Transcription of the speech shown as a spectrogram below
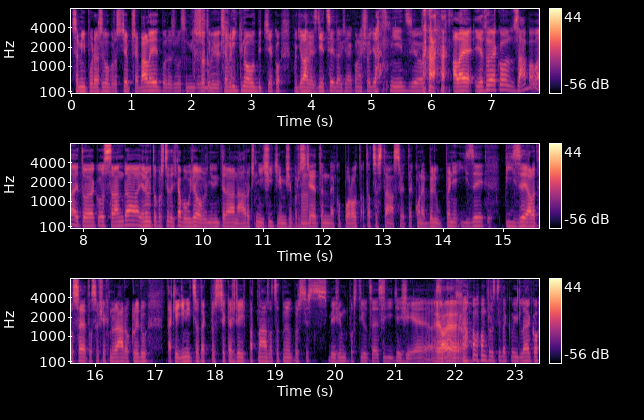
se mi podařilo prostě přebalit, podařilo se mi prostě převlíknout, byť jako hodila hvězdici, takže jako nešlo dělat nic, jo. Ale je to jako zábava, je to jako sranda, jenom je to prostě teďka bohužel ovlivněný teda náročnější tím, že prostě hmm. ten jako porod a ta cesta na svět jako nebyly úplně easy, peasy, ale to se, to se všechno dá do klidu. Tak jediný co, tak prostě každých 15-20 minut prostě běžím k postýlce, jestli dítě žije a jo, jo, jo. mám prostě takovýhle jako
